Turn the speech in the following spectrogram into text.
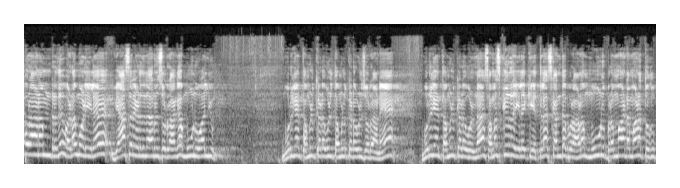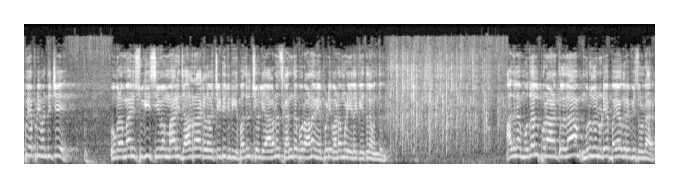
புராணம்ன்றது வடமொழியில் வியாசர் எழுதினார்னு சொல்கிறாங்க மூணு வால்யூம். முருகன் தமிழ் கடவுள் தமிழ் கடவுள் சொல்கிறானே முருகன் தமிழ் கடவுள்னா சமஸ்கிருத இலக்கியத்தில் ஸ்கந்த புராணம் மூணு பிரம்மாண்டமான தொகுப்பு எப்படி வந்துச்சு? உங்களை மாதிரி சுகி சிவம் மாதிரி ஜால்ராக்களை வச்சுக்கிட்டு நீங்கள் பதில் சொல்லி ஆகணும். ஸ்கந்த புராணம் எப்படி வடமொழி இலக்கியத்தில் வந்தது? அதில் முதல் புராணத்தில் தான் முருகனுடைய பயோகிராஃபி சொல்கிறார்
